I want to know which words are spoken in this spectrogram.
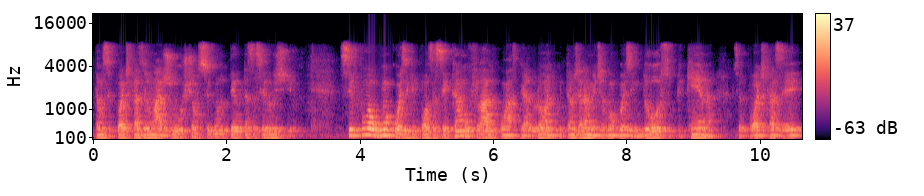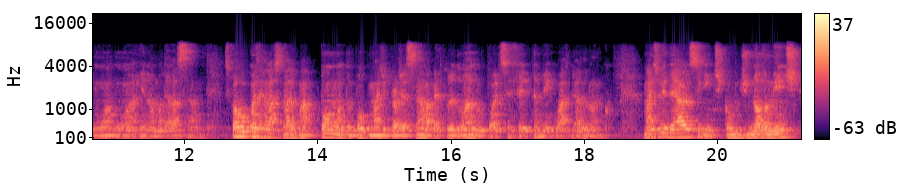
Então você pode fazer um ajuste ou um segundo tempo dessa cirurgia. Se for alguma coisa que possa ser camuflado com ácido hialurônico, então geralmente alguma coisa em dorso, pequena, você pode fazer uma, uma rinomodelação. Se for alguma coisa relacionada com a ponta, um pouco mais de projeção, abertura do ângulo, pode ser feito também com ácido hialurônico. Mas o ideal é o seguinte, como de novamente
